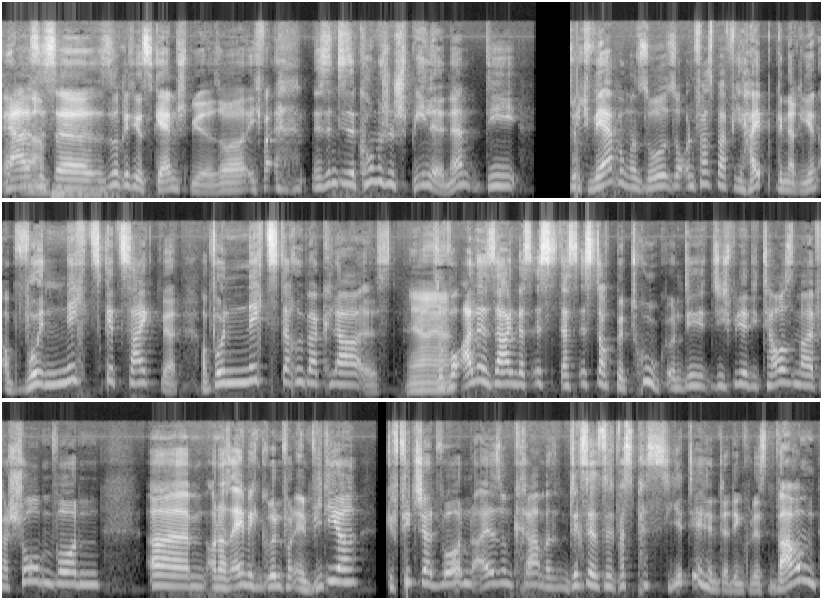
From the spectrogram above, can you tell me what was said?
Ja, das Ja. ist, äh, das ist so ein richtiges Scam-Spiel. So, ich, es sind diese komischen Spiele, ne, die durch Werbung und so so unfassbar viel Hype generieren, obwohl nichts gezeigt wird, obwohl nichts darüber klar ist. Ja, so, ja. wo alle sagen, das ist, das ist doch Betrug. Und die, die Spiele, die tausendmal verschoben wurden ähm, und aus irgendwelchen Gründen von Nvidia gefeatured wurden, all so ein Kram. Und du denkst dir, was passiert hier hinter den Kulissen? Warum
